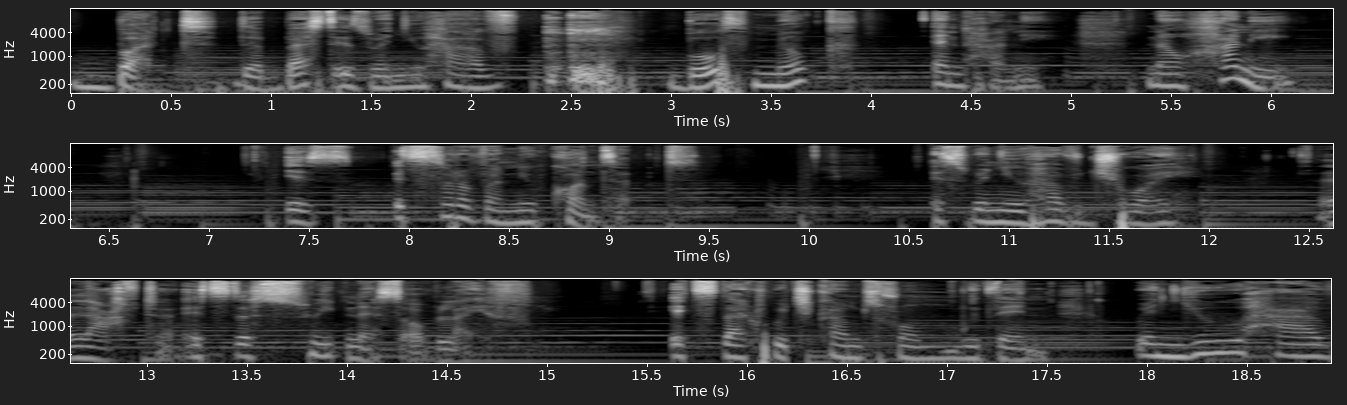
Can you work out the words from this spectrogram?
But the best is when you have both milk and honey. Now, honey is it's sort of a new concept. It's when you have joy, laughter. It's the sweetness of life. It's that which comes from within. When you have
